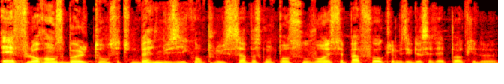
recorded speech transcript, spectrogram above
et Florence Bolton. C'est une belle musique en plus, ça, parce qu'on pense souvent, et c'est pas faux, que la musique de cette époque est de,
